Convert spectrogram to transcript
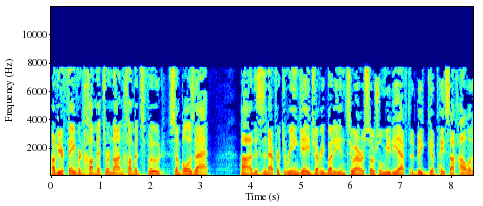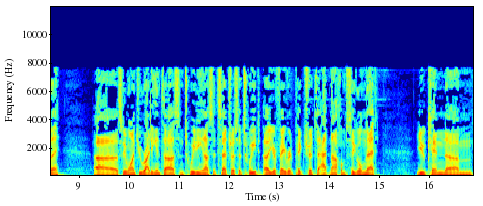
of your favorite chametz or non-chametz food. Simple as that. Uh, this is an effort to re-engage everybody into our social media after the big uh, Pesach holiday. Uh, so we want you writing into us and tweeting us, etc. So tweet uh, your favorite picture to at Nachum Segal Net. You can um,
